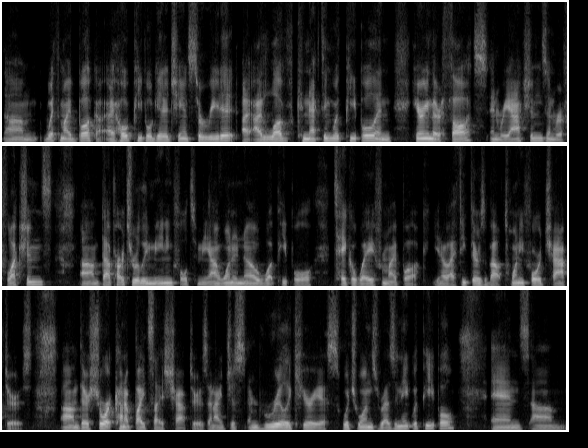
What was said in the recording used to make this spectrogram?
Um, with my book, I hope people get a chance to read it. I, I love connecting with people and hearing their thoughts and reactions and reflections. Um, that part's really meaningful to me. I want to know what people take away from my book. You know, I think there's about 24 chapters. Um, they're short, kind of bite-sized chapters, and I just am really curious which ones resonate with people and um,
